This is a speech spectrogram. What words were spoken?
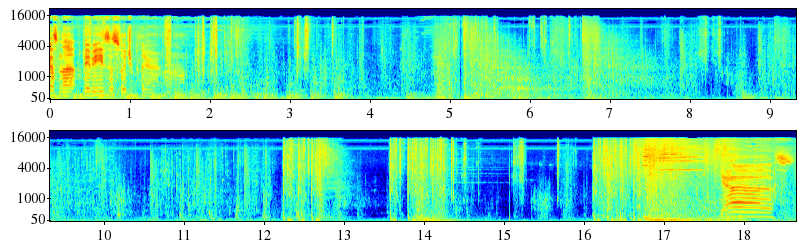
Guess not. Maybe he's a Switch player. I don't know. Yes!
